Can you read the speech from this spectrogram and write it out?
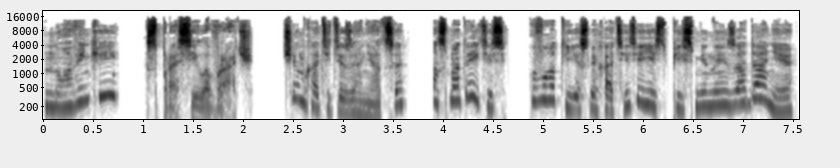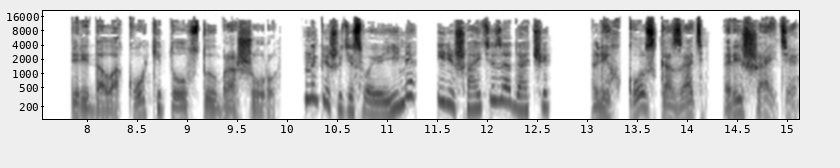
«Новенький?» — спросила врач. «Чем хотите заняться? Осмотритесь. Вот, если хотите, есть письменные задания». Передала Коки толстую брошюру. «Напишите свое имя и решайте задачи». Легко сказать «решайте».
